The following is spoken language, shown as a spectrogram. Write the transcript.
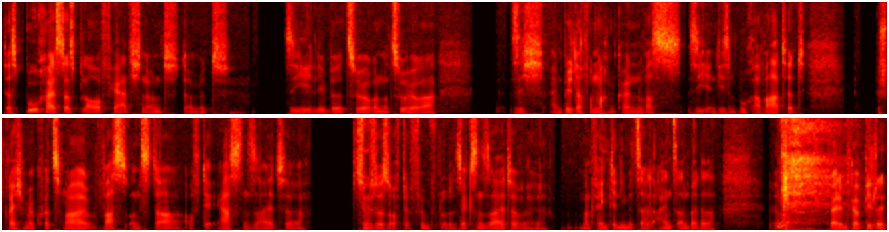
Das Buch heißt Das blaue Pferdchen und damit Sie, liebe Zuhörerinnen und Zuhörer, sich ein Bild davon machen können, was Sie in diesem Buch erwartet, besprechen wir kurz mal, was uns da auf der ersten Seite, beziehungsweise auf der fünften oder sechsten Seite, weil man fängt ja nie mit Seite 1 an bei, der, äh, bei dem Kapitel,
